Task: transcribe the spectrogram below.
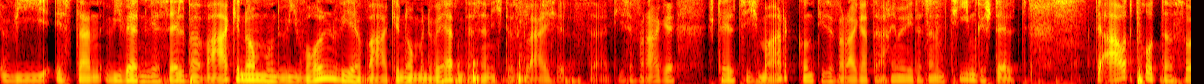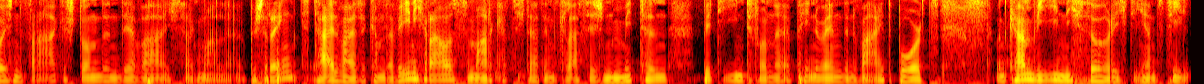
wie ist dann, wie werden wir selber wahrgenommen und wie wollen wir wahrgenommen werden? Das ist ja nicht das Gleiche. Das, äh, diese Frage stellt sich Mark und diese Frage hat er auch immer wieder seinem Team gestellt. Der Output aus solchen Fragestunden, der war, ich sag mal, äh, beschränkt. Teilweise kam da wenig raus. Mark hat sich da den klassischen Mitteln bedient von äh, Pinwänden, Whiteboards und kam wie nicht so richtig ans Ziel.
